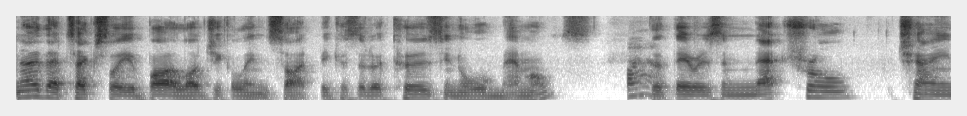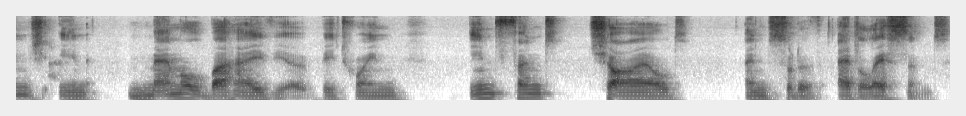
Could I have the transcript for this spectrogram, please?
You know, that's actually a biological insight because it occurs in all mammals. Wow. That there is a natural change in mammal behavior between infant, child, and sort of adolescent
